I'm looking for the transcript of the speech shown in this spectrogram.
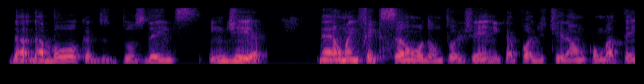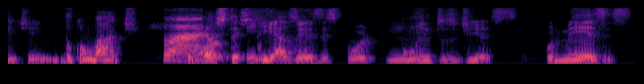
da, da boca, do, dos dentes em dia. Né? Uma infecção odontogênica pode tirar um combatente do combate. Claro. Ter, e, e às vezes por muitos dias, por meses.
